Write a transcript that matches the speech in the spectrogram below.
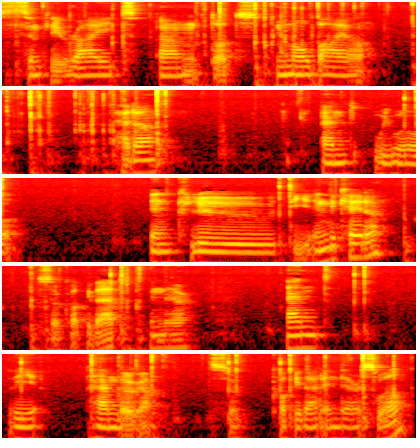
simply write um, dot mobile header and we will include the indicator. So copy that in there. And the hamburger. So copy that in there as well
